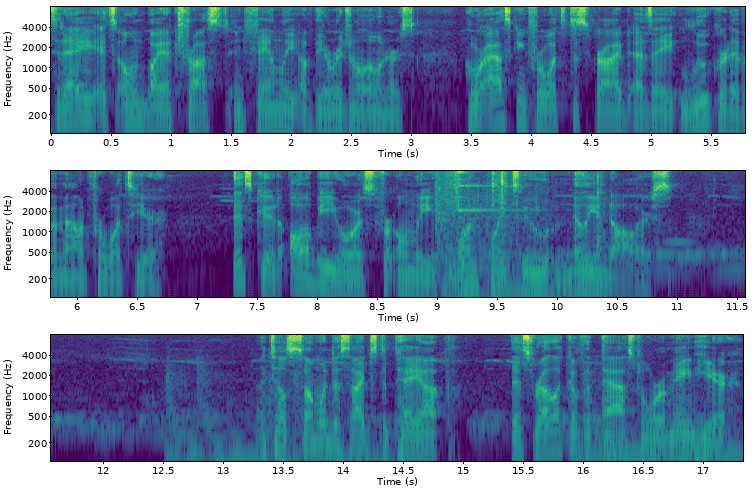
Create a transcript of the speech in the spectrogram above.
Today, it's owned by a trust and family of the original owners, who are asking for what's described as a lucrative amount for what's here. This could all be yours for only $1.2 million. Until someone decides to pay up, this relic of the past will remain here,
